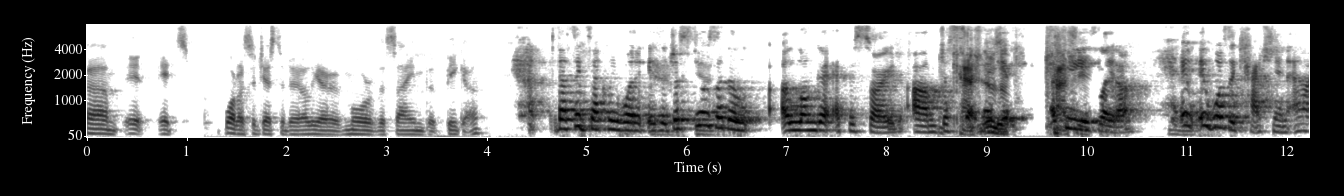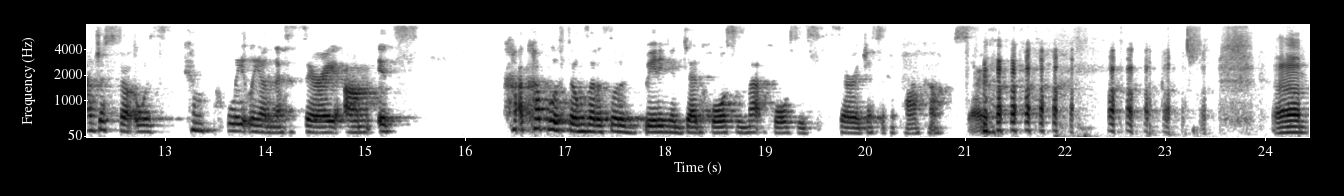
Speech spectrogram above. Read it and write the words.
um, it, it's what I suggested earlier, more of the same but bigger. That's exactly what it is. Yeah, it just feels yeah. like a, a longer episode, um, just Cash- set maybe a a, a few in. years later. Yeah. It, it was a cash in, and I just felt it was completely unnecessary. Um, it's a couple of films that are sort of beating a dead horse, and that horse is Sarah Jessica Parker. So um,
